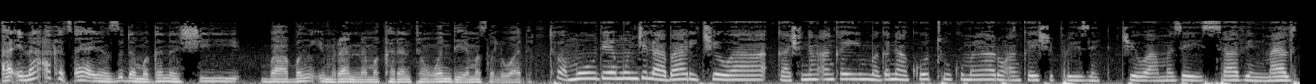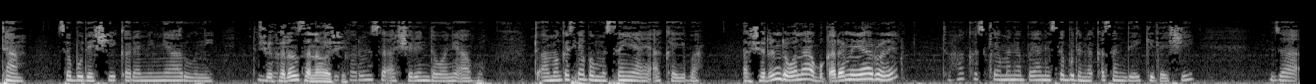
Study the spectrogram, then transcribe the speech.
a ina aka tsaya yanzu da maganan shi baban imran na makarantar wanda ya masa luwaɗin to mu dai mun ji labari cewa gashi nan an kai magana kotu kuma yaron an kai shi prison cewa amma zai serving mild term saboda shi ƙaramin yaro ne. Shekarunsa nawa ce shekarunsa ashirin da wani abu. To amma gaskiya ba mu san yaya aka yi ba. Ashirin da wani abu ƙaramin yaro ne? To haka suka yi mana bayani saboda na kasan da yake da shi za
